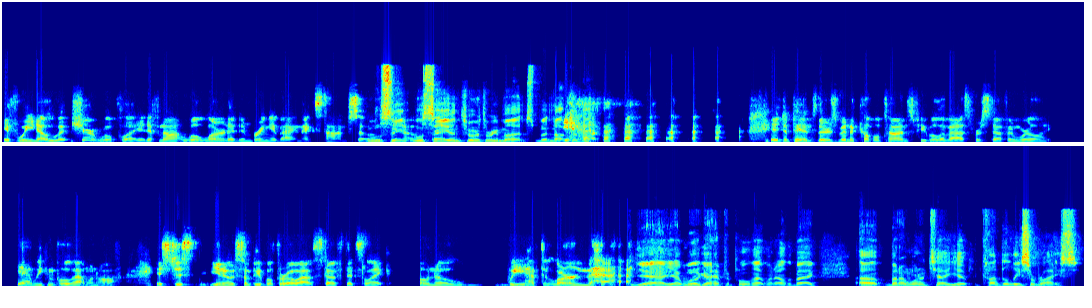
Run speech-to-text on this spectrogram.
if we know it, sure we'll play it. If not, we'll learn it and bring it back next time. So We'll see. you know, we'll see you in two or three months, but not tonight. it depends. There's been a couple times people have asked for stuff and we're like, yeah, we can pull that one off. It's just, you know, some people throw out stuff that's like, oh no, we have to learn that. yeah, yeah, we're gonna have to pull that one out of the bag. Uh, but I want to tell you, Condoleezza Rice.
